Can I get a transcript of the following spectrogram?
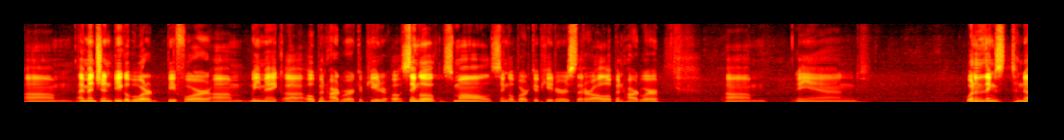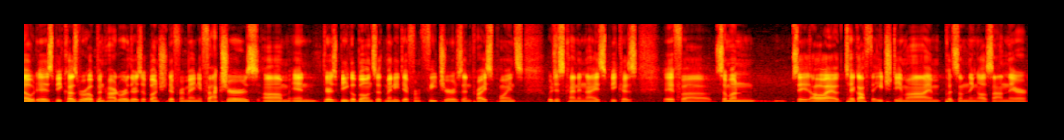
Um, I mentioned BeagleBoard before. Um, we make uh, open hardware computer, oh, single small single board computers that are all open hardware. Um, and one of the things to note is because we're open hardware, there's a bunch of different manufacturers, um, and there's BeagleBones with many different features and price points, which is kind of nice because if uh, someone says, "Oh, I'll take off the HDMI and put something else on there,"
